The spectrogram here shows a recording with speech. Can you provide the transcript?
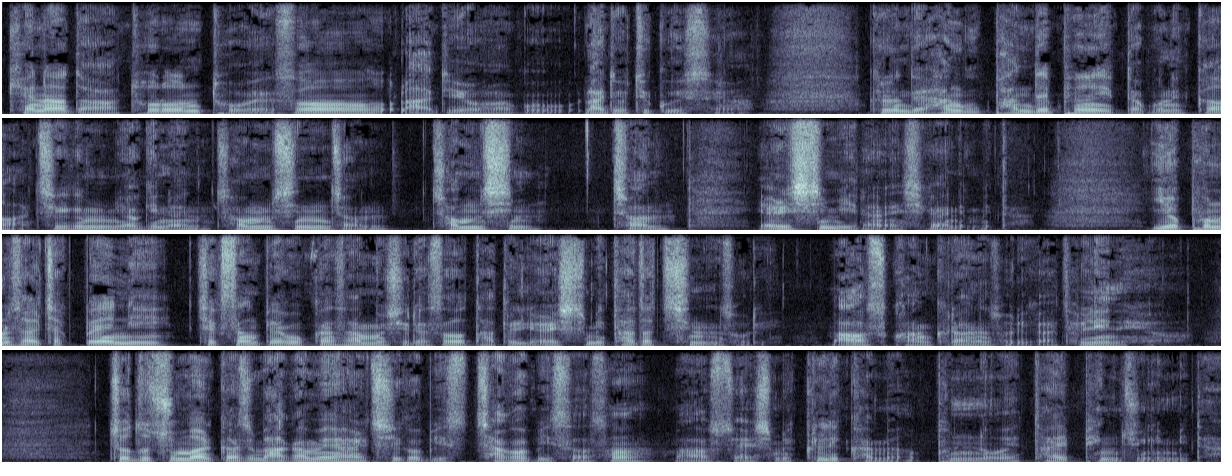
캐나다 토론토에서 라디오하고 라디오 듣고 있어요. 그런데 한국 반대편에 있다 보니까 지금 여기는 점심 전 점심 전 열심히 일하는 시간입니다. 이어폰을 살짝 빼니 책상 빼곡한 사무실에서 다들 열심히 타자 치는 소리, 마우스 광크라는 소리가 들리네요. 저도 주말까지 마감해야 할 직업이, 작업이 있어서 마우스 열심히 클릭하며 분노에 타이핑 중입니다.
